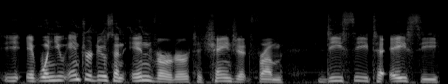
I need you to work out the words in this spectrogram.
if, when you introduce an inverter to change it from DC to AC,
